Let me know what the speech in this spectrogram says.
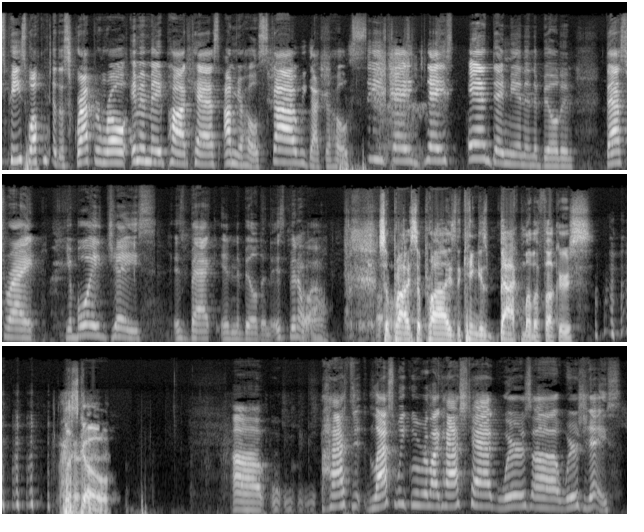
Peace, peace. Welcome to the Scrap and Roll MMA podcast. I'm your host, Sky. We got your host, CJ, Jace, and Damian in the building. That's right. Your boy Jace is back in the building. It's been a Uh-oh. while. Uh-oh. Surprise, surprise. The king is back, motherfuckers. Let's go. Uh, hash, last week we were like hashtag where's uh where's Jace?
